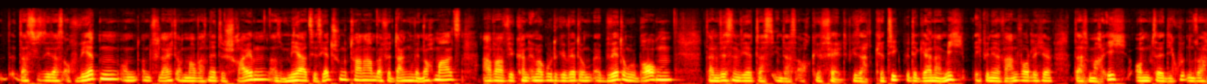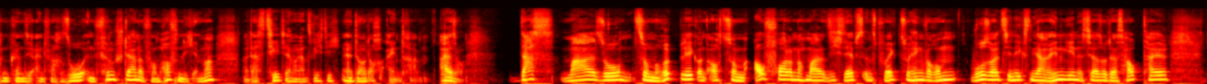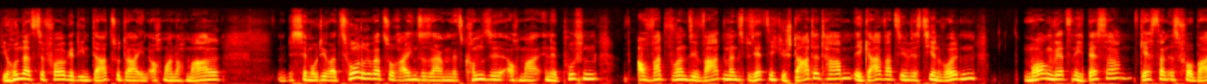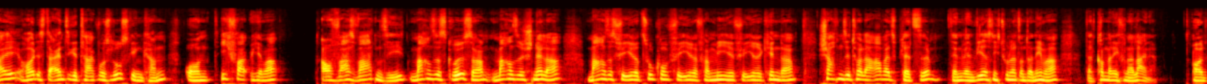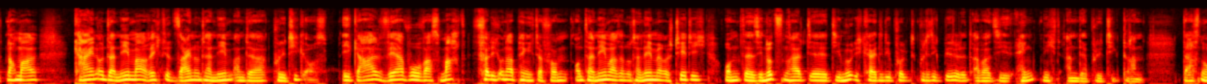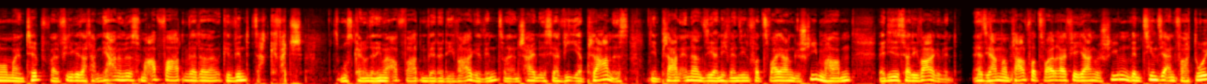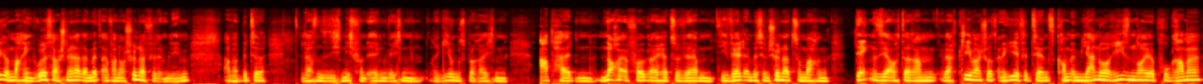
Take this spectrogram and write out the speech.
dass sie das auch werten und, und vielleicht auch mal was Nettes schreiben. Also mehr, als sie es jetzt schon getan haben. Dafür danken wir nochmals. Aber wir können immer gute Bewertung, äh, Bewertungen gebrauchen. Dann wissen wir, dass Ihnen das auch gefällt. Wie gesagt, Kritik bitte gerne an mich. Ich bin der Verantwortliche. Das mache ich. Und äh, die guten Sachen können Sie einfach so in fünf Sterne Form, hoffentlich immer, weil das zählt ja immer ganz wichtig, äh, dort auch eintragen. Also, das mal so zum Rückblick und auch zum Auffordern, nochmal sich selbst ins Projekt zu hängen. Warum? Wo soll es die nächsten Jahre hingehen? Ist ja so das Hauptteil. Die hundertste Folge dient dazu da, Ihnen auch mal nochmal ein bisschen Motivation rüberzureichen, zu sagen, jetzt kommen Sie auch mal in eine Pushen. Auf was wollen Sie warten, wenn Sie es bis jetzt nicht gestartet haben? Egal, was Sie investieren wollten. Morgen wird es nicht besser. Gestern ist vorbei. Heute ist der einzige Tag, wo es losgehen kann. Und ich frage mich immer, Auf was warten Sie? Machen Sie es größer, machen Sie es schneller, machen Sie es für Ihre Zukunft, für Ihre Familie, für Ihre Kinder. Schaffen Sie tolle Arbeitsplätze, denn wenn wir es nicht tun als Unternehmer, dann kommt man nicht von alleine. Und nochmal, kein Unternehmer richtet sein Unternehmen an der Politik aus. Egal wer wo was macht, völlig unabhängig davon. Unternehmer sind unternehmerisch tätig und äh, sie nutzen halt äh, die Möglichkeiten, die die Politik bildet, aber sie hängt nicht an der Politik dran. Das ist nochmal mein Tipp, weil viele gesagt haben, ja, wir müssen mal abwarten, wer da gewinnt. Ich sag Quatsch. Es muss kein Unternehmer abwarten, wer da die Wahl gewinnt, sondern entscheidend ist ja, wie ihr Plan ist. Den Plan ändern sie ja nicht, wenn sie ihn vor zwei Jahren geschrieben haben, wer dieses Jahr die Wahl gewinnt. Sie haben einen Plan vor zwei, drei, vier Jahren geschrieben, den ziehen sie einfach durch und machen ihn größer, schneller, damit es einfach noch schöner wird im Leben. Aber bitte lassen Sie sich nicht von irgendwelchen Regierungsbereichen abhalten, noch erfolgreicher zu werden, die Welt ein bisschen schöner zu machen. Denken Sie auch daran, Klimaschutz, Energieeffizienz, kommen im Januar riesen neue Programme.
